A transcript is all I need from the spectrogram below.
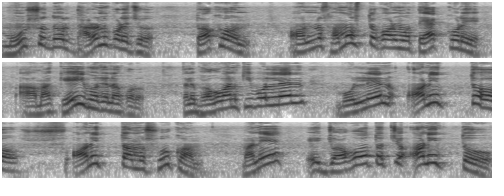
মনুষ্যদল ধারণ করেছ, তখন অন্য সমস্ত কর্ম ত্যাগ করে আমাকেই ভজনা করো। তাহলে ভগবান কি বললেন? বললেন অনিত্য, অনিত্যম সুখম। মানে এই জগৎ হচ্ছে অনিত্য।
